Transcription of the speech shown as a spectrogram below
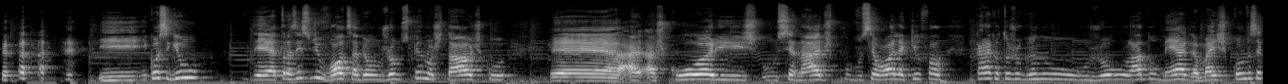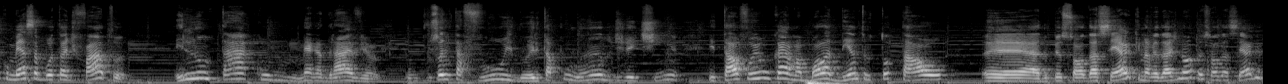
e, e conseguiu é, trazer isso de volta, sabe? É um jogo super nostálgico. é, as cores, os cenários, você olha aquilo e fala: Caraca, eu tô jogando um jogo lá do Mega, mas quando você começa a botar de fato, ele não tá com Mega Drive. O Sonic tá fluido, ele tá pulando direitinho e tal. Foi um cara, uma bola dentro total é, do pessoal da SEGA, que na verdade não é o pessoal da SEGA,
